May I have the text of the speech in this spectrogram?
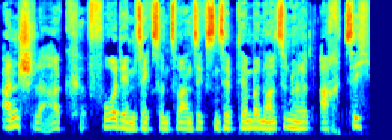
Anschlag, vor dem 26. September 1980,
